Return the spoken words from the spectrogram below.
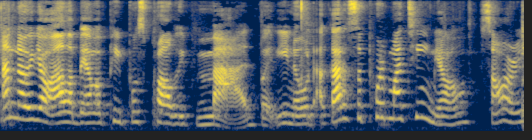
I know y'all Alabama people's probably mad, but you know, I gotta support my team, y'all. Sorry.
